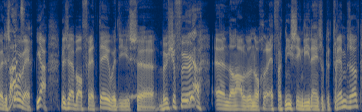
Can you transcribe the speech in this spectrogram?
Bij de Wat? spoorweg. Ja, dus we hebben al Fred Theeuwen, die is eh, buschauffeur. Ja. En dan hadden we nog Edward Niesing, die ineens op de tram zat.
